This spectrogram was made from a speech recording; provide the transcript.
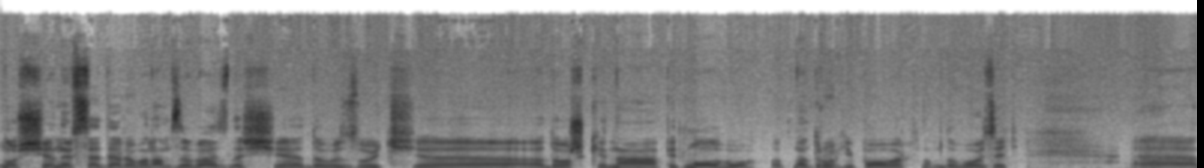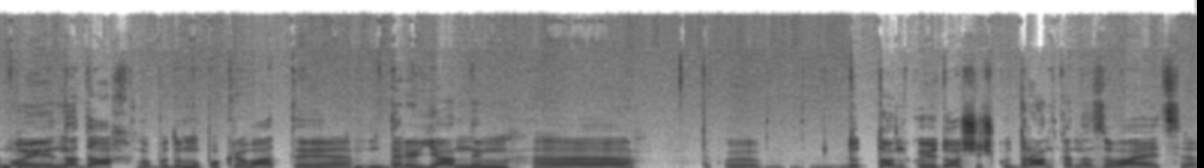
Ну, ще не все дерево нам завезли, ще довезуть е, дошки на підлогу, от на другий поверх нам довозять. Е, ну і на дах ми будемо покривати дерев'яним е, такою тонкою дощечку, дранка називається,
